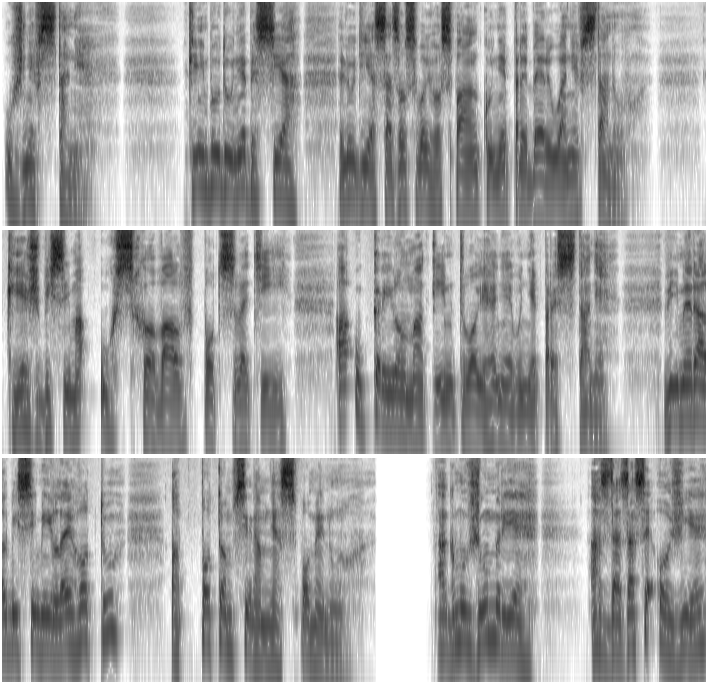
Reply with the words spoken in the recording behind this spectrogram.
už nevstane. Kým budú nebesia, ľudia sa zo svojho spánku nepreberú a nevstanú. Kiež by si ma uschoval v podsvetí a ukryl ma, kým tvoj hnev neprestane. Vymeral by si mi lehotu a potom si na mňa spomenul. Ak muž umrie a zda zase ožije,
